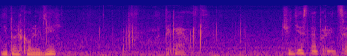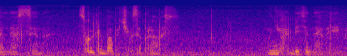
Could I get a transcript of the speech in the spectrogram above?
не только у людей. Вот такая вот чудесная провинциальная сцена. Сколько бабочек собралось. У них обеденное время.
